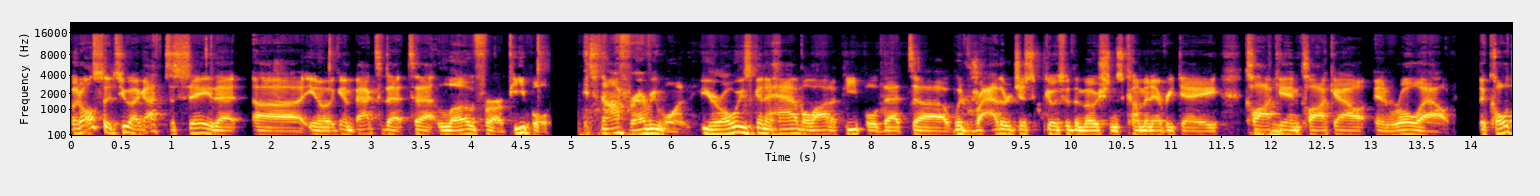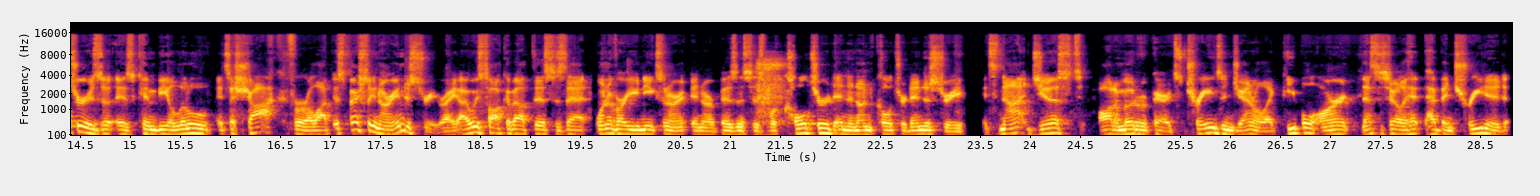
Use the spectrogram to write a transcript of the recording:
But also, too, I got to say that, uh, you know, again, back to that to that love for our people. It's not for everyone. You're always going to have a lot of people that uh, would rather just go through the motions, come in every day, clock in, clock out, and roll out the culture is, is can be a little it's a shock for a lot especially in our industry right? I always talk about this is that one of our uniques in our in our business is we're cultured in an uncultured industry. It's not just automotive repair it's trades in general. Like people aren't necessarily ha- have been treated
